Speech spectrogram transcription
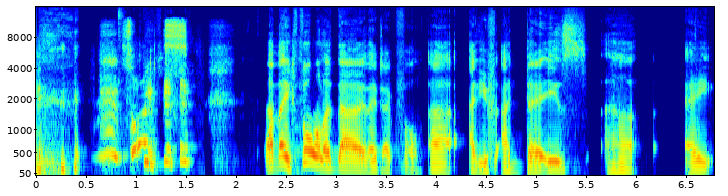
Zoinks! and they fall, and no, they don't fall. Uh, and you, and there is uh, a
